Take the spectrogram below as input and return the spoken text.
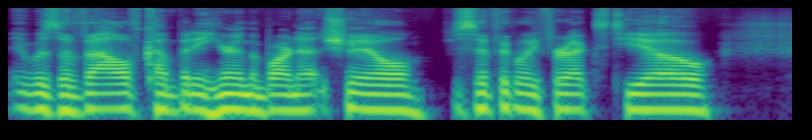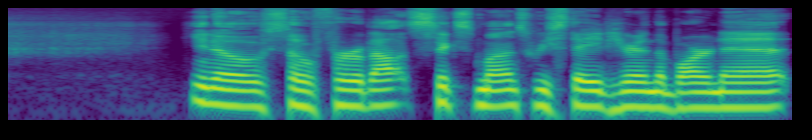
It was a valve company here in the Barnett Shale, specifically for XTO. You know, so for about six months, we stayed here in the Barnett,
